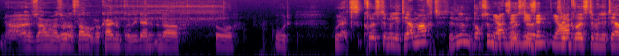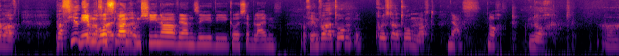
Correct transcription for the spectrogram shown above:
Ja, sagen wir mal so, das war aber bei keinem Präsidenten da so gut. Gut, als größte Militärmacht sind sie doch sind Ja, sie- größte, die sind- ja. sind größte Militärmacht. Passiert Neben sowas Russland halt und China werden sie die größte bleiben. auf jeden Fall Atom größte Atommacht. Ja, noch. Noch. Ah.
